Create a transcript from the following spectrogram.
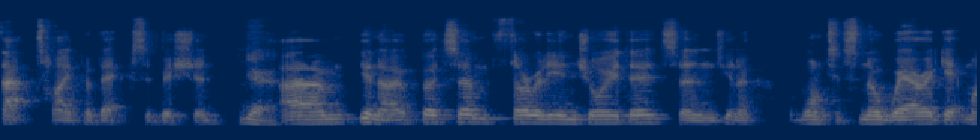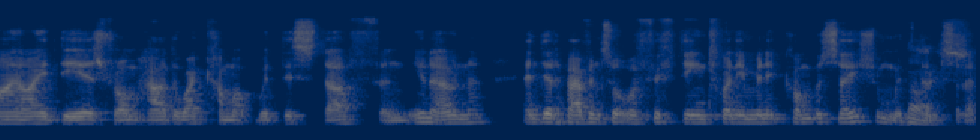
that type of exhibition. yeah, Um, you know, but um thoroughly enjoyed it and you know, wanted to know where I get my ideas from, how do I come up with this stuff? And you know, and ended up having sort of a 15, 20 minute conversation with them. So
